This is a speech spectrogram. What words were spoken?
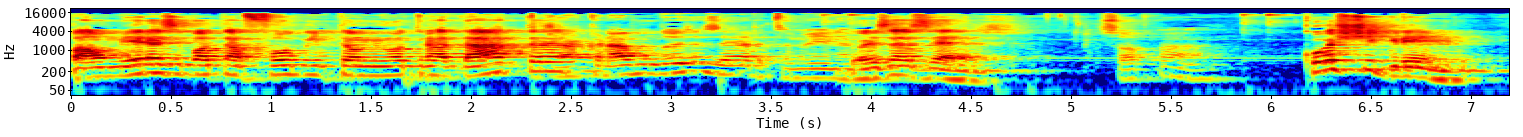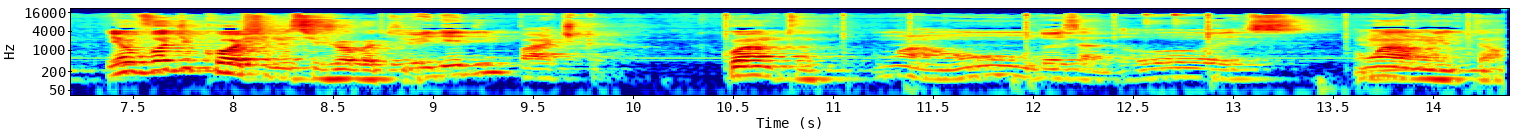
Palmeiras e Botafogo, então, em outra data, Já crava um 2x0 também, né? 2 a 0 Só pra. Coxa e Grêmio. Eu vou de coxa nesse jogo Eu aqui. iria de empate, cara. Quanto? 1x1, 2x2. 1 a 1 então.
